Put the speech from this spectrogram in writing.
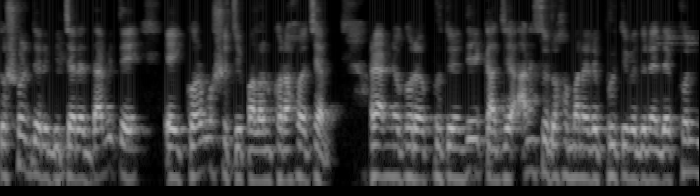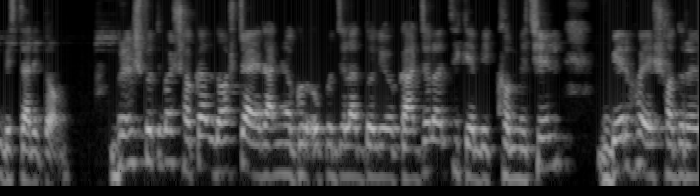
দোসরদের বিচারের দাবিতে এই কর্মসূচি পালন করা হয়েছে। রানীনগর প্রতিনিধি কাজী আনিসুর রহমানের প্রতিবেদনে দেখুন বিস্তারিত। বৃহস্পতিবার সকাল দশটায় রানীনগর উপজেলা দলীয় কার্যালয় থেকে বিক্ষোভ মিছিল বের হয়ে সদরের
